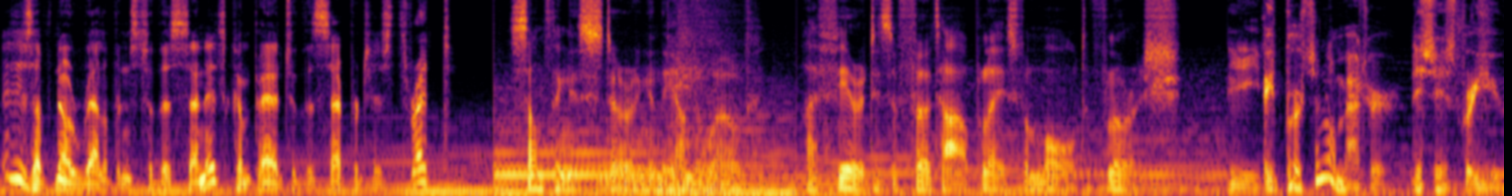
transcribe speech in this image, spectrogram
It is of no relevance to the Senate compared to the Separatist threat. Something is stirring in the underworld. I fear it is a fertile place for Maul to flourish. A personal matter, this is for you.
